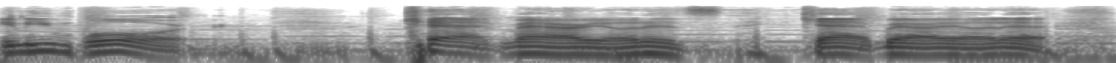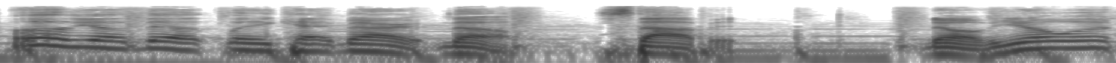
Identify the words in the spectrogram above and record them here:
anymore. Cat Mario this, Cat Mario that. Oh, yeah, they're playing Cat Mario. No, stop it. No, you know what?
